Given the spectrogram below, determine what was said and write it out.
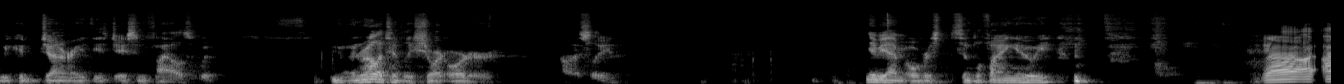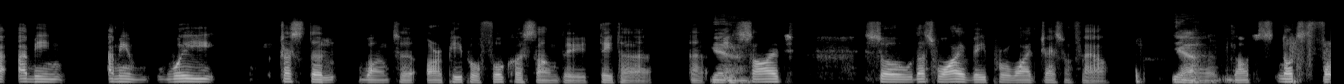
we could generate these JSON files with, you know, in relatively short order, honestly. Maybe I'm oversimplifying Yahui. Yeah, I, I, I mean, I mean, we just uh, want uh, our people focus on the data uh, Yeah. inside. So that's why we provide JSON file. Yeah. uh, not not for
